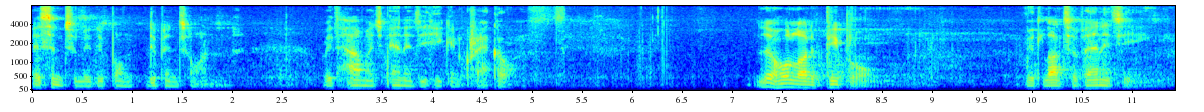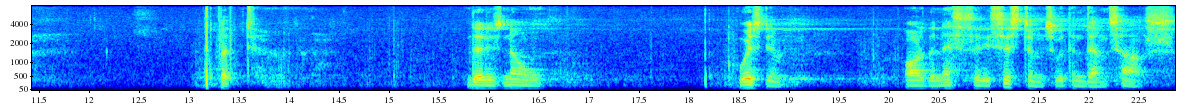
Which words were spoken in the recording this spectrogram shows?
essentially depend, depends on with how much energy he can crackle. There's a whole lot of people with lots of energy, but there is no wisdom or the necessary systems within themselves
